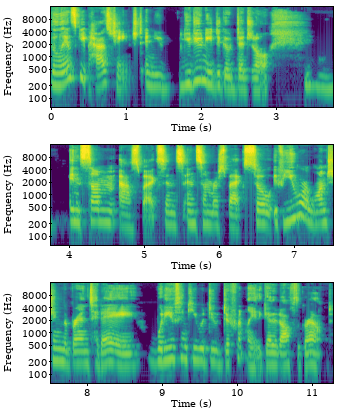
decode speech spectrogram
the landscape has changed, and you you do need to go digital mm-hmm. in some aspects, and in, in some respects. So, if you were launching the brand today, what do you think you would do differently to get it off the ground?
